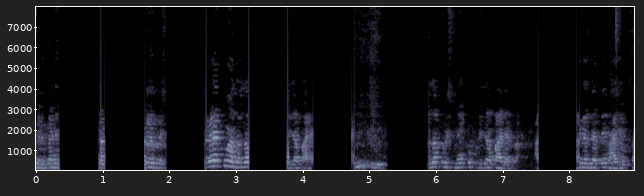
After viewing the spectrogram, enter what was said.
फिरताने सगळ्यात महत्त्वाचा कुपडीच्या पाण्याचा प्रश्न आहे कुपडीच्या पाण्याचा. जाते भाजप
